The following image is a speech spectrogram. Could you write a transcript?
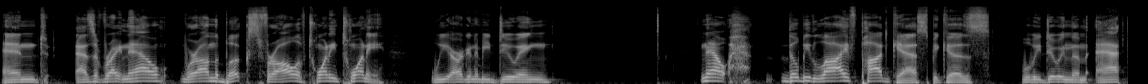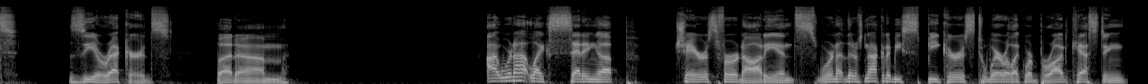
And as of right now, we're on the books for all of 2020. We are going to be doing. Now, there'll be live podcasts because we'll be doing them at Zia Records, but um, I, we're not like setting up chairs for an audience. We're not. There's not going to be speakers to where we're like we're broadcasting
